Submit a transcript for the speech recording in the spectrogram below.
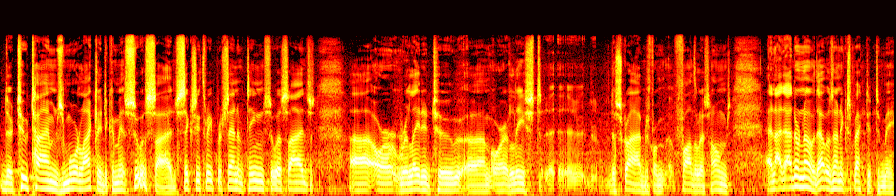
they're two times more likely to commit suicide. 63% of teen suicides uh, are related to, um, or at least uh, described from fatherless homes. And I, I, don't know, that was unexpected to me,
